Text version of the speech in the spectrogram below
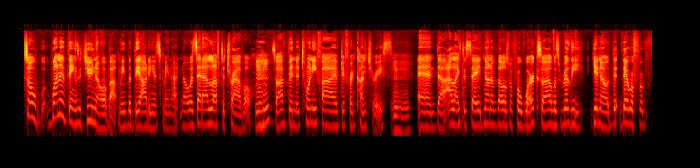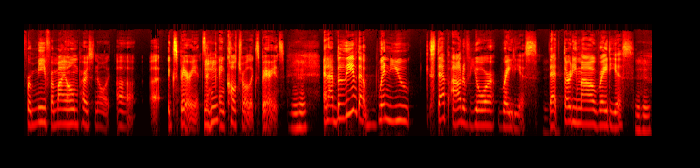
So one of the things that you know about me, but the audience may not know, is that I love to travel. Mm-hmm. So I've been to 25 different countries, mm-hmm. and uh, I like to say none of those were for work. So I was really, you know, th- they were for for me, for my own personal uh, uh, experience mm-hmm. and, and, cultural experience. Mm-hmm. And I believe that when you step out of your radius, mm-hmm. that 30 mile radius, mm-hmm.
